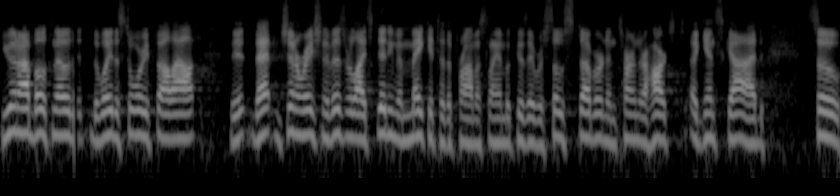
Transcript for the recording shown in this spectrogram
you and I both know that the way the story fell out, that, that generation of Israelites didn't even make it to the promised land because they were so stubborn and turned their hearts against God. So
